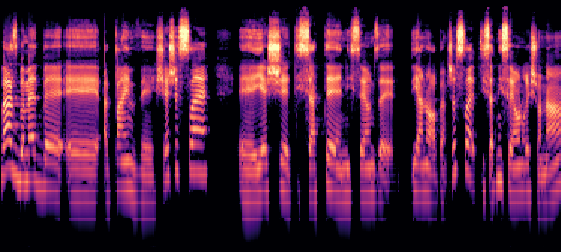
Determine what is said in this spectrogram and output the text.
ואז באמת ב-2016 יש אה, טיסת אה, ניסיון, זה ינואר 2016, טיסת ניסיון ראשונה, אה,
